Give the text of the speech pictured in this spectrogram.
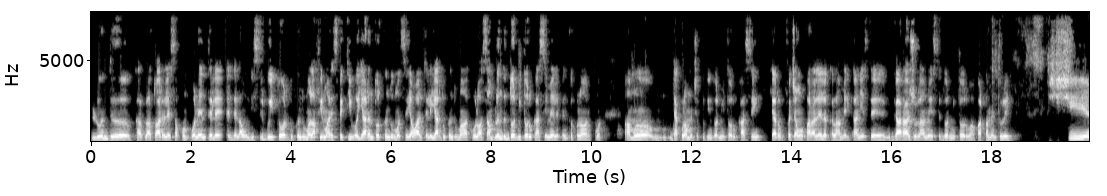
luând uh, calculatoarele sau componentele de la un distribuitor, ducându-mă la firma respectivă, iar întorcându-mă să iau altele, iar ducându-mă acolo, asamblând în dormitorul casei mele, pentru că până la urmă am, uh, de acolo am început din dormitorul casei. Chiar făceam o paralelă că la americani este garajul, la noi este dormitorul apartamentului și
